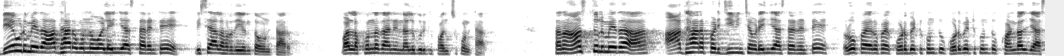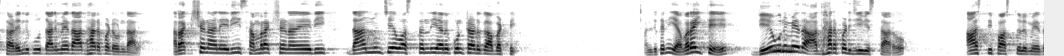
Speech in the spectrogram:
దేవుడి మీద ఆధారం ఉన్న వాళ్ళు ఏం చేస్తారంటే విశాల హృదయంతో ఉంటారు. వాళ్ళకున్న దాన్ని నలుగురికి పంచుకుంటారు. తన ఆస్తుల మీద ఆధారపడి జీవించేవాడు ఏం చేస్తాడంటే రూపాయి రూపాయి కూడబెట్టుకుంటూ కూడబెట్టుకుంటూ కొండలు చేస్తాడు. ఎందుకు? దాని మీద ఆధారపడి ఉండాలి. రక్షణ అనేది సంరక్షణ అనేది దాని నుంచే వస్తుంది అనుకుంటాడు కాబట్టి. అందుకని ఎవరైతే దేవుని మీద ఆధారపడి జీవిస్తారో ఆస్తిపాస్తుల మీద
